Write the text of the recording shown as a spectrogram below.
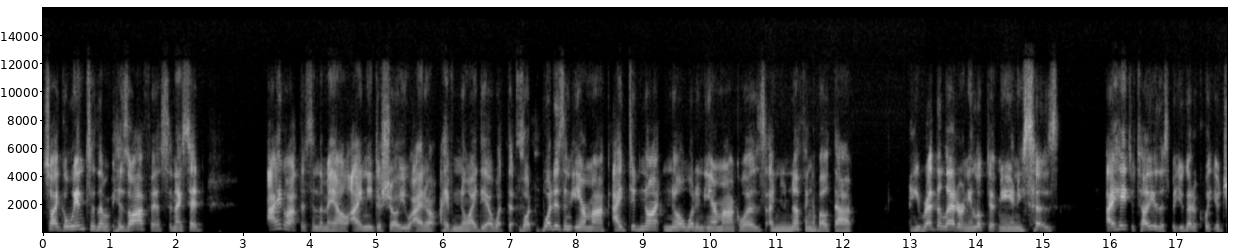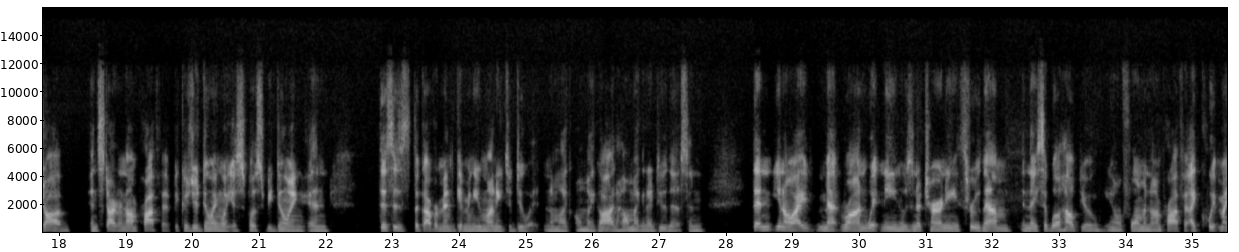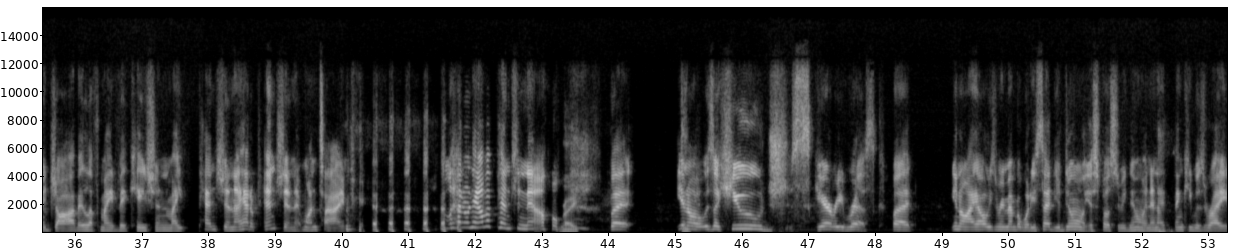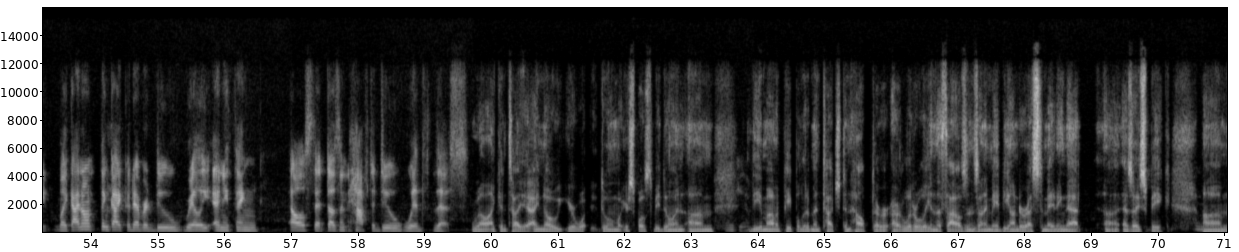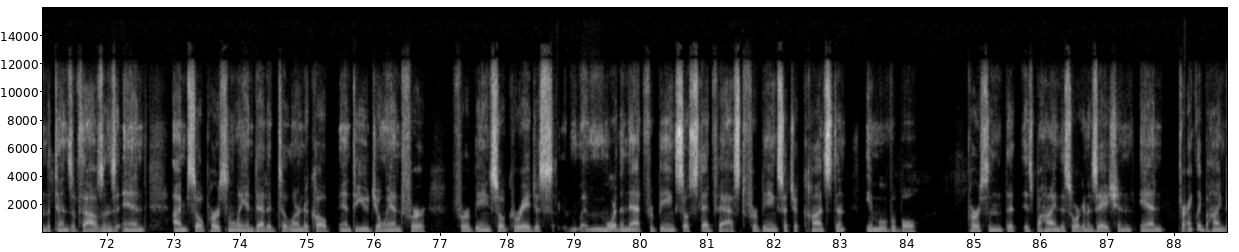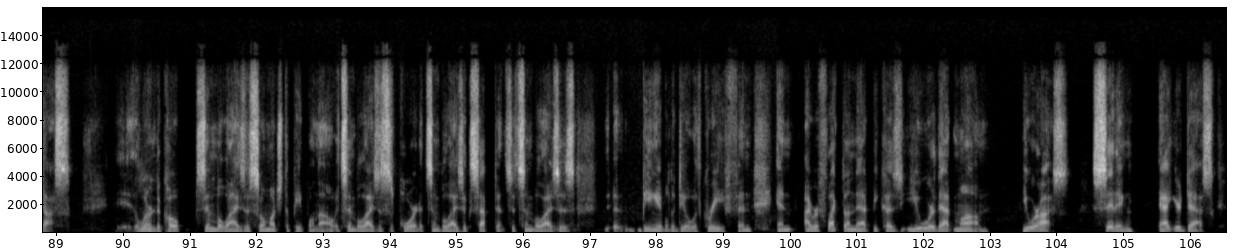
So I go into the his office and I said, I got this in the mail. I need to show you. I don't I have no idea what the what what is an earmark. I did not know what an earmark was. I knew nothing about that. He read the letter and he looked at me and he says, I hate to tell you this, but you got to quit your job and start a nonprofit because you're doing what you're supposed to be doing. And this is the government giving you money to do it. And I'm like, oh my God, how am I going to do this? And then you know i met ron whitney who's an attorney through them and they said we'll help you you know form a nonprofit. I quit my job. I left my vacation my pension. I had a pension at one time. I don't have a pension now. Right. but you know it was a huge scary risk. But you know i always remember what he said you're doing what you're supposed to be doing. And i think he was right. Like i don't think i could ever do really anything else that doesn't have to do with this. Well, I can tell you, I know you're doing what you're supposed to be doing. Um, the amount of people that have been touched and helped are, are literally in the thousands, and I may be underestimating that uh, as I speak, um, the tens of thousands. And I'm so personally indebted to Learn to Cope and to you, Joanne, for for being so courageous. More than that, for being so steadfast, for being such a constant, immovable person that is behind this organization and frankly behind us. Learn to cope symbolizes so much to people now. It symbolizes support, it symbolizes acceptance, it symbolizes uh, being able to deal with grief and and I reflect on that because you were that mom, you were us sitting at your desk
